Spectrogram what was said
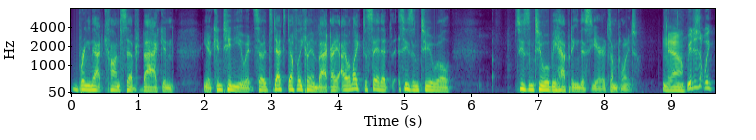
bring that concept back and you know continue it. So it's that's definitely coming back. I, I would like to say that season two will season two will be happening this year at some point. Yeah. We just we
